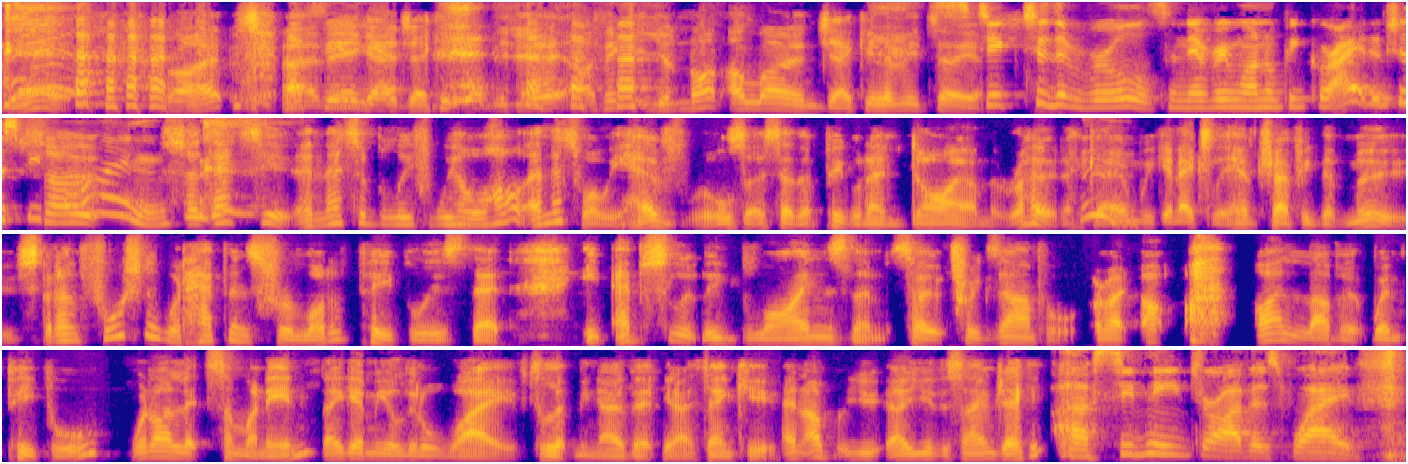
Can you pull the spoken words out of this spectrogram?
Yeah. right. I Uh, there you go. Jackie. Yeah, I think you're not alone, Jackie. Let me tell you. Stick to the rules and everyone will be great. It'll just be So- fine. So that's it, and that's a belief we all hold, and that's why we have rules, so that people don't die on the road. Okay, Mm. and we can actually have traffic that moves. But unfortunately, what happens for a lot of people is that it absolutely blinds them. So, for example, all right, I, I love it when people, when I let someone in, they give me a little wave to let me know that you know, thank you. And are you, are you the same, Jackie? Uh, Sydney drivers wave.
